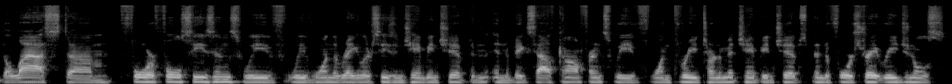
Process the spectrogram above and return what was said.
the last um, four full seasons we've we've won the regular season championship in, in the Big South Conference. We've won three tournament championships, been to four straight regionals,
